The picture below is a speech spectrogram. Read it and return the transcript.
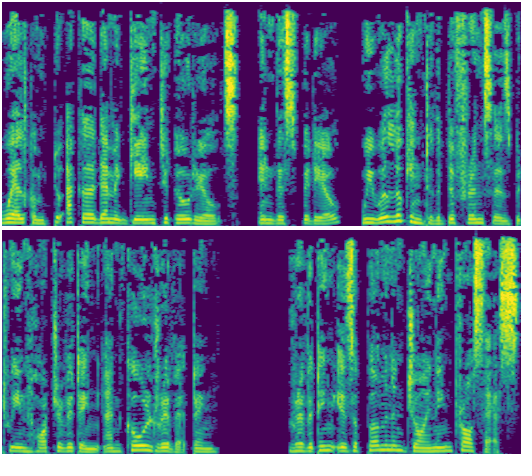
Welcome to Academic Gain Tutorials. In this video, we will look into the differences between hot riveting and cold riveting. Riveting is a permanent joining process,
